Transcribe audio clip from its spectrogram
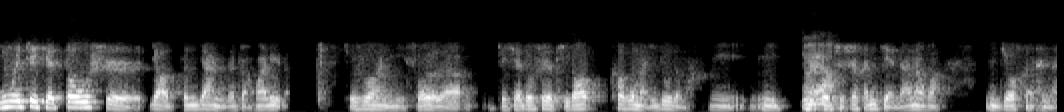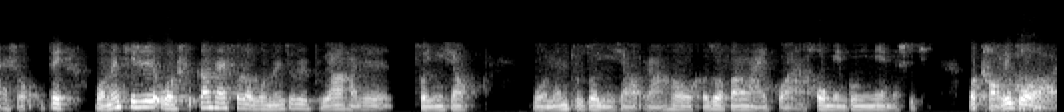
因为这些都是要增加你的转换率的，就是说你所有的这些都是提高客户满意度的嘛，你你如果只是很简单的话。你就很很难受。对我们其实我说刚才说了，我们就是主要还是做营销，我们主做营销，然后合作方来管后面供应链的事情。我考虑过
